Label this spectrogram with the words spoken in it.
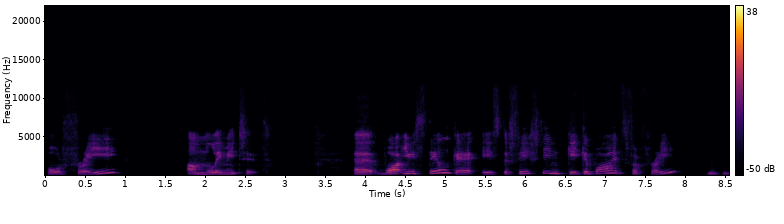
for free, unlimited. Uh, what you still get is the 15 gigabytes for free. Mm-hmm.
